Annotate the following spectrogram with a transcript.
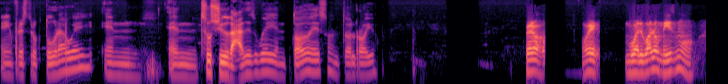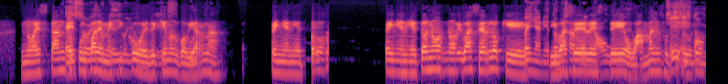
en infraestructura, güey, en, en sus ciudades, güey, en todo eso, en todo el rollo. pero, güey, vuelvo a lo mismo. No es tanto Eso culpa es de México, güey, es de quien nos culpa. gobierna. Peña Nieto, Peña Nieto no, no iba a hacer lo que Peña Nieto iba a hacer arruinó, este Obama en su Sí, nos sí, no, tiempo.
